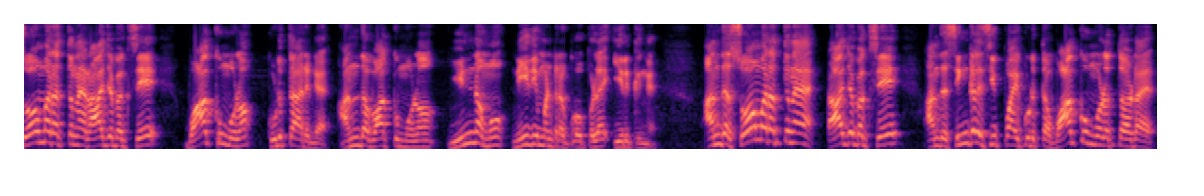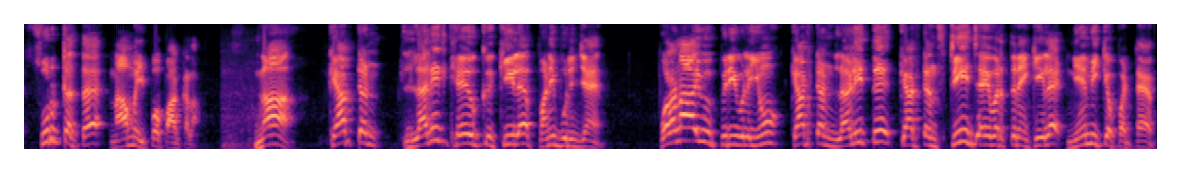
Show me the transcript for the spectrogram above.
சோமரத்ன ராஜபக்சே வாக்குமூலம் கொடுத்தாருங்க. அந்த வாக்குமூலம் இன்னமும் நீதிமன்ற கோப்பில் இருக்குங்க. அந்த சோமரத்ன ராஜபக்சே அந்த சிங்கள சிப்பாய் கொடுத்த வாக்குமூலத்தோட சுருக்கத்தை நாம இப்போ பார்க்கலாம். நான் கேப்டன் லலித் ஹேவுக்கு கீழே பணிபுரிஞ்சேன். புலனாய்வு பிரிவிலையும் கேப்டன் லலித்து கேப்டன் ஸ்ரீ ஜெயவர்த்தனை கீழே நியமிக்கப்பட்டேன்.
